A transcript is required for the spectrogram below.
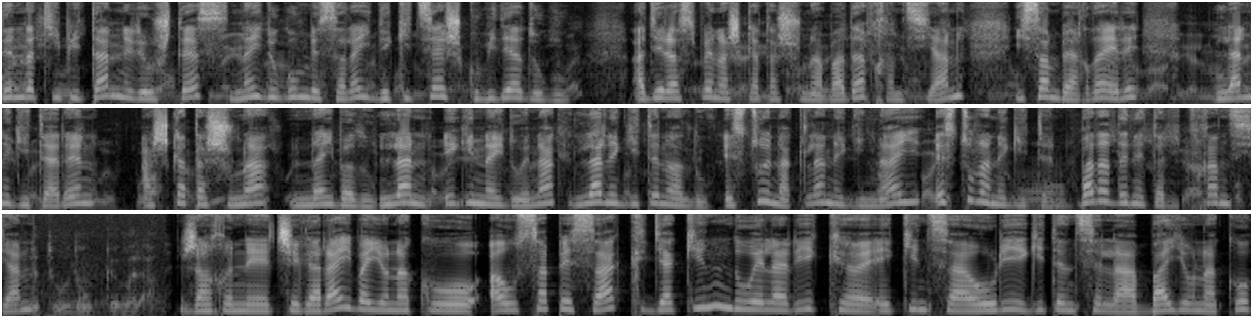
Denda tipitan nire ustez nahi dugun bezala idekitzea eskubidea dugu. Adierazpen askatasuna bada frantzian, izan behar da ere lan egitearen askatasuna nahi badu. Lan egin nahi duenak lan egiten aldu. Ez duenak lan egin nahi, ez du lan egiten egiten. Bada denetarik frantzian, Jean-René Txegarai Bayonako hauzapezak jakin duelarik eh, ekintza hori egiten zela Bayonako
